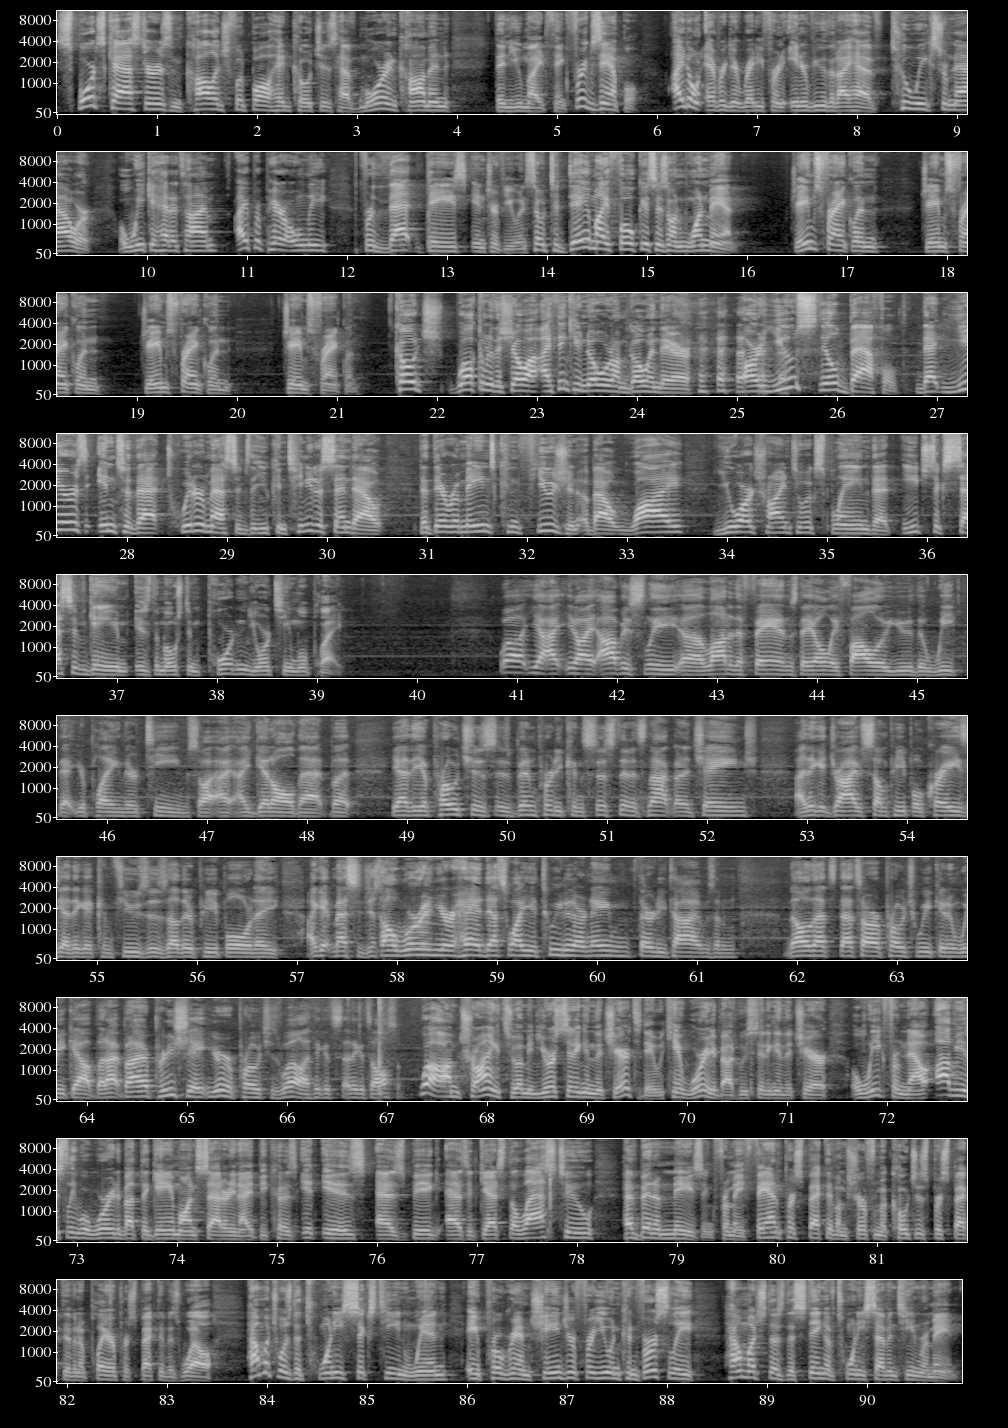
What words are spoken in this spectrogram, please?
Sportscasters and college football head coaches have more in common than you might think. For example, I don't ever get ready for an interview that I have two weeks from now or a week ahead of time. I prepare only for that day's interview. And so today, my focus is on one man James Franklin, James Franklin, James Franklin, James Franklin. Coach, welcome to the show. I think you know where I'm going there. Are you still baffled that years into that Twitter message that you continue to send out, that there remains confusion about why you are trying to explain that each successive game is the most important your team will play? Well, yeah, I, you know, I, obviously uh, a lot of the fans they only follow you the week that you're playing their team, so I, I get all that, but yeah, the approach is, has been pretty consistent. It's not going to change. I think it drives some people crazy. I think it confuses other people. Or they, I get messages, "Oh, we're in your head. That's why you tweeted our name 30 times." And no, that's that's our approach week in and week out. But I but I appreciate your approach as well. I think it's I think it's awesome. Well, I'm trying to. I mean, you're sitting in the chair today. We can't worry about who's sitting in the chair a week from now. Obviously, we're worried about the game on Saturday night because it is as big as it gets. The last two have been amazing from a fan perspective, I'm sure from a coach's perspective and a player perspective as well. How much was the 2016 win a program changer for you? And conversely, how much does the sting of 2017 remain?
